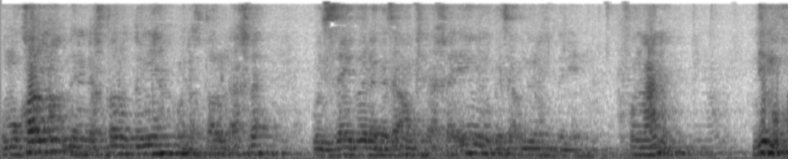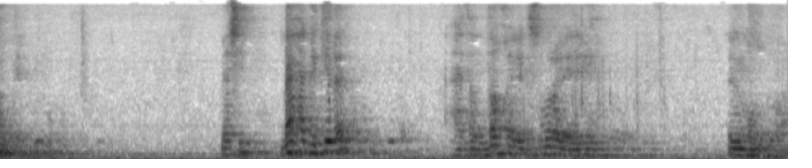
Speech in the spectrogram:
ومقارنة بين اللي اختاروا الدنيا واللي اختاروا الآخرة وإزاي دول جزاءهم في الآخرة إيه وجزاءهم دول في الدنيا إيه مفهوم معنا؟ دي مقدمة ماشي بعد كده هتنتقل الصورة لإيه؟ للموضوع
